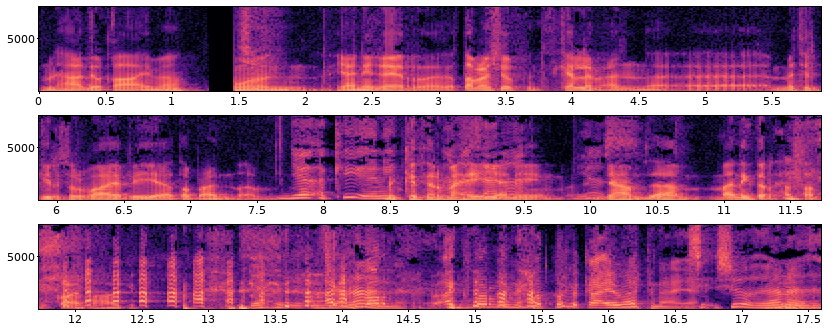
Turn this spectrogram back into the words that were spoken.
من هذه القائمة؟ تكون يعني غير طبعا شوف انت تتكلم عن Metal Gear Survive هي طبعا يا أكيد يعني من كثر ما هي. يعني. جامدة ما نقدر نحطها في القائمه هذه. يا أخي زعلان. أكثر من نحطه في قائمتنا يعني. شو أنا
